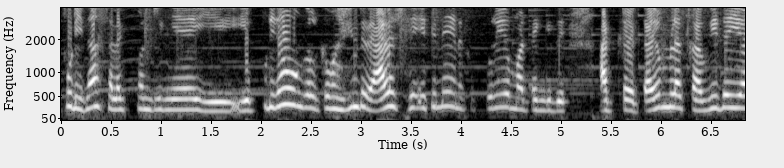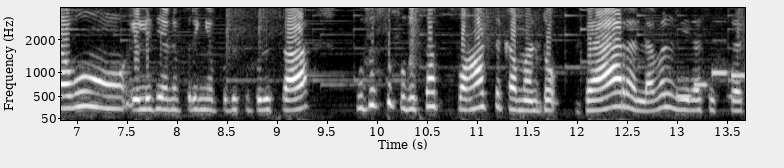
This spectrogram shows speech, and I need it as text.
எப்படி தான் செலக்ட் பண்ணுறீங்க எப்படி தான் உங்களுக்கு மைண்டு வேலை செய்யுதுன்னே எனக்கு புரிய மாட்டேங்குது. அட் டைமில் கவிதையாகவும் எழுதி அனுப்புகிறீங்க புதுசு புதுசாக புதுசு புதுசாக பாட்டு கமெண்ட்டும் வேற லெவல் வீர சிஸ்டர்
